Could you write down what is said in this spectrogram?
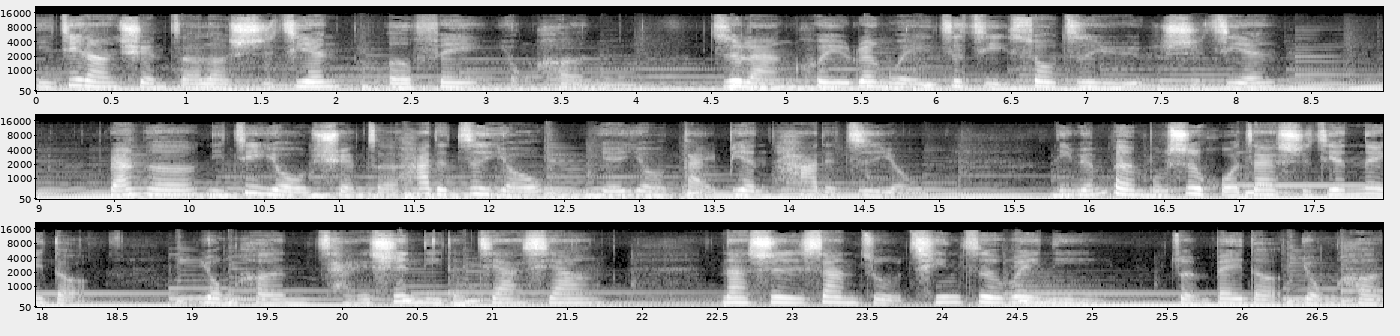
你既然选择了时间而非永恒，自然会认为自己受制于时间。然而，你既有选择它的自由，也有改变它的自由。你原本不是活在时间内的，永恒才是你的家乡，那是上主亲自为你准备的永恒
